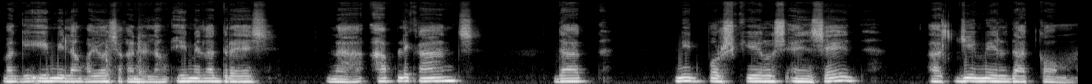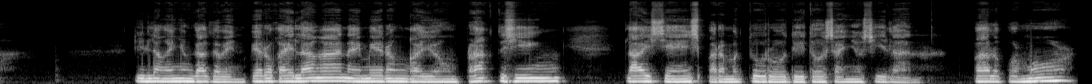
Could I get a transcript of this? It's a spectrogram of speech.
mag-i-email lang kayo sa kanilang email address na applicants dot at gmail.com. Yun lang ang inyong gagawin. Pero kailangan ay meron kayong practicing license para magturo dito sa New Zealand. Follow for more.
